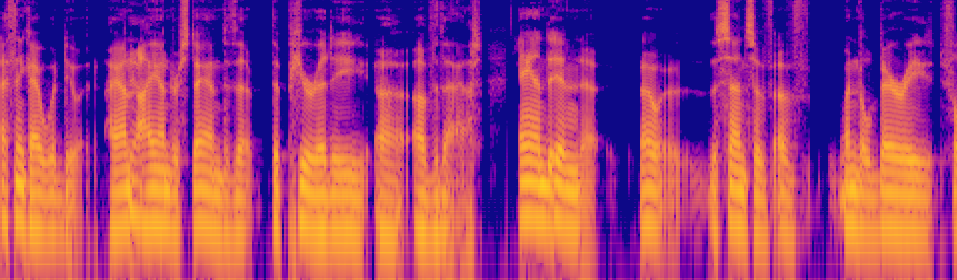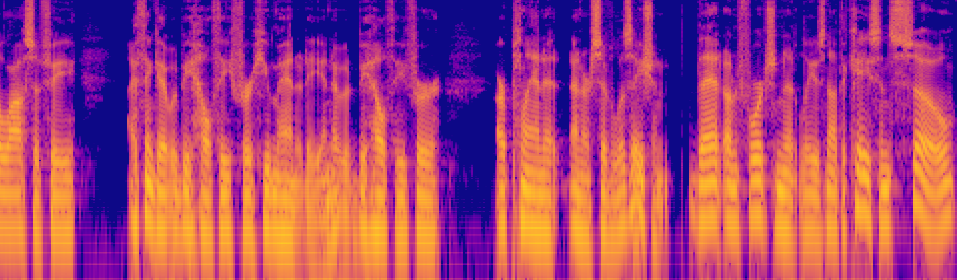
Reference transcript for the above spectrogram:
I think I would do it. I un- yeah. I understand the the purity uh, of that, and in uh, uh, the sense of of Wendell Berry philosophy, I think it would be healthy for humanity, and it would be healthy for our planet and our civilization. That unfortunately is not the case, and so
